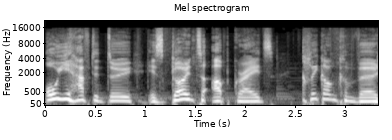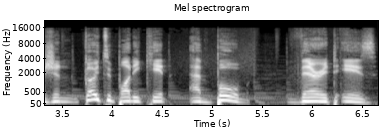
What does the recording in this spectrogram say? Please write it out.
all you have to do is go into upgrades, click on conversion, go to body kit, and boom, there it is.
